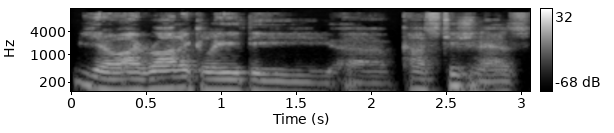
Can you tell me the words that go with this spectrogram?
you know, ironically, the uh, Constitution has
